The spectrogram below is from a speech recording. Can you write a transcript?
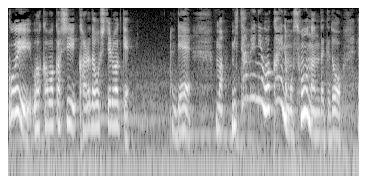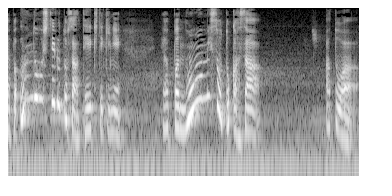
ごい若々しい体をしてるわけ。で、まあ見た目に若いのもそうなんだけど、やっぱ運動してるとさ、定期的に。やっぱ脳みそとかさ、あとは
